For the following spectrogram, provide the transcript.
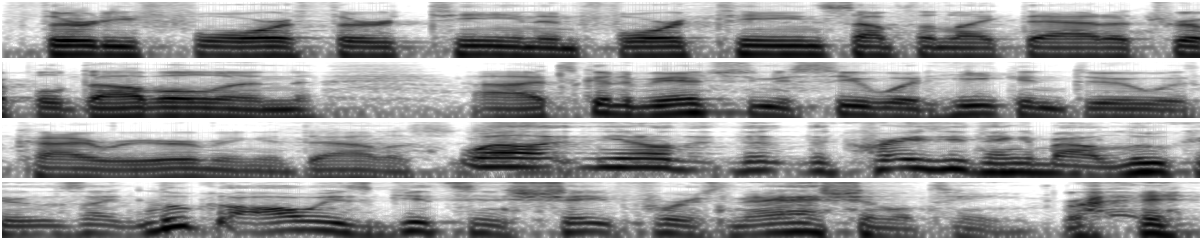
34, 13, and 14, something like that, a triple double. And uh, it's going to be interesting to see what he can do with Kyrie Irving in Dallas. Well, you know the, the crazy thing about Luka is like Luka always gets in shape for his national team. Right.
